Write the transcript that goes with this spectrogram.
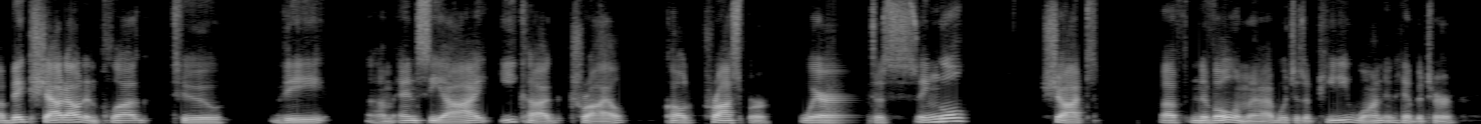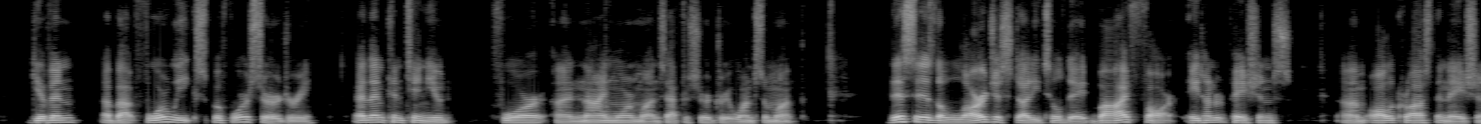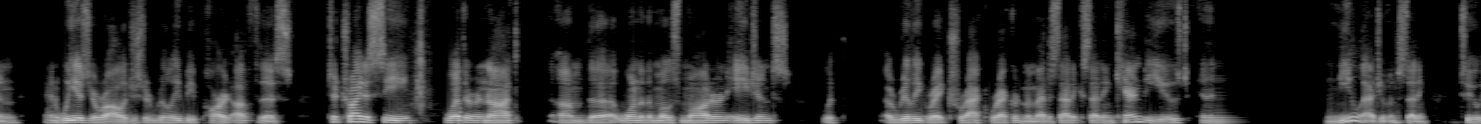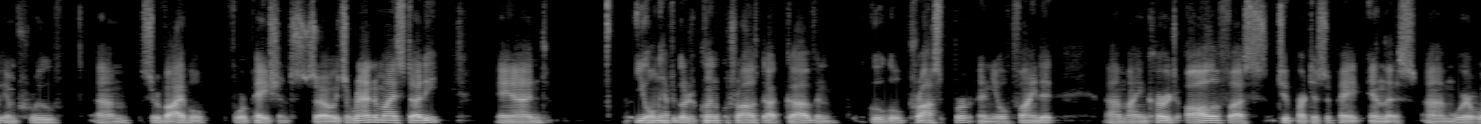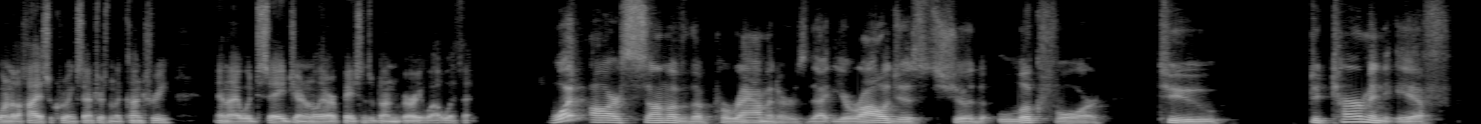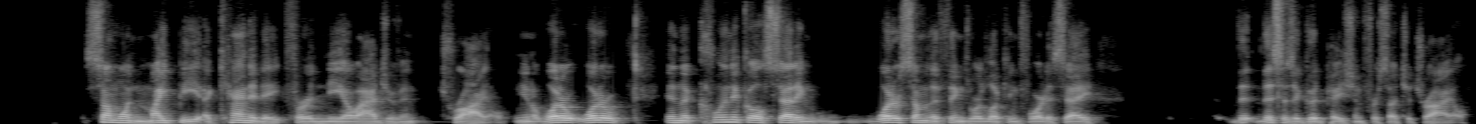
A big shout out and plug to the um, NCI ECOG trial called PROSPER, where it's a single shot of nivolumab, which is a PD-1 inhibitor, given about four weeks before surgery, and then continued for uh, nine more months after surgery, once a month. This is the largest study till date by far, 800 patients um, all across the nation. And we as urologists should really be part of this to try to see whether or not um, the one of the most modern agents with a really great track record in the metastatic setting can be used in a neoadjuvant setting to improve um, survival for patients. So it's a randomized study, and you only have to go to clinicaltrials.gov and Google Prosper, and you'll find it. Um, I encourage all of us to participate in this. Um, we're one of the highest accruing centers in the country, and I would say generally our patients have done very well with it. What are some of the parameters that urologists should look for to determine if someone might be a candidate for a neoadjuvant trial? You know, what are what are in the clinical setting, what are some of the things we're looking for to say that this is a good patient for such a trial?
